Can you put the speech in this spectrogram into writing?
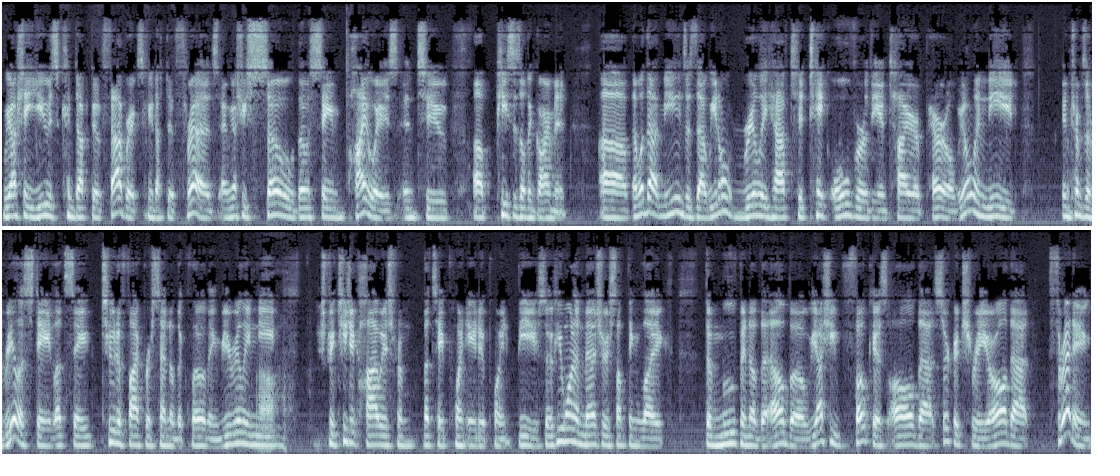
We actually use conductive fabrics, conductive threads, and we actually sew those same highways into uh, pieces of the garment. Uh, and what that means is that we don't really have to take over the entire apparel. We only need, in terms of real estate, let's say two to five percent of the clothing. We really need oh. strategic highways from, let's say, point A to point B. So if you want to measure something like the movement of the elbow, we actually focus all that circuitry or all that threading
